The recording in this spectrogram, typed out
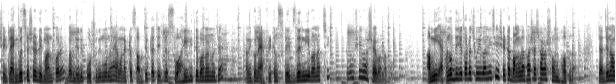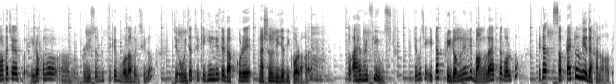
সেই ল্যাঙ্গুয়েজটা সেটা ডিমান্ড করে বা যদি পরশুদিন মনে হয় এমন একটা সাবজেক্ট আছে যেটা সোয়াহিলিতে বানানো যায় আমি কোনো আফ্রিকান স্লেভসদের নিয়ে বানাচ্ছি তাহলে আমি সেই ভাষায় বানাবো। আমি এখন অবধি যে কটা ছবি বানিয়েছি সেটা বাংলা ভাষা ছাড়া সম্ভব না। যার জন্য আমার কাছে এরকমও প্রডিউসারদের থেকে বলা হয়েছিল যে অভিযাত্রীকে হিন্দিতে ডাব করে ন্যাশনালি যদি করা হয় তো আই হ্যাভ রিফিউজড যে বলছি এটা প্রিডমিনেন্টলি বাংলা একটা গল্প এটা সাবটাইটেল দিয়ে দেখানো হবে।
